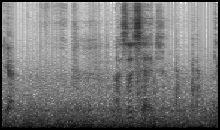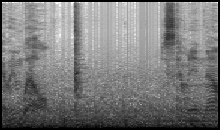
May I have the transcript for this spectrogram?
Yeah. As I said, going well. Just coming in now.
